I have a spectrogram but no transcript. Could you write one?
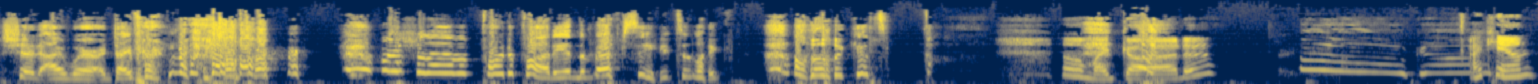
should I wear a diaper in my car, or should I have a porta potty in the back seat to like a little kid's? Oh my god. Oh god! I can.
